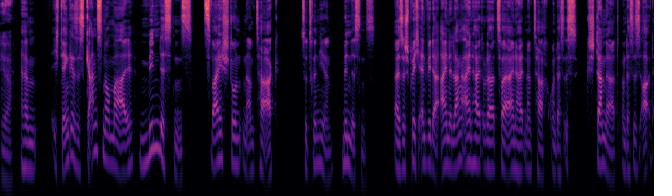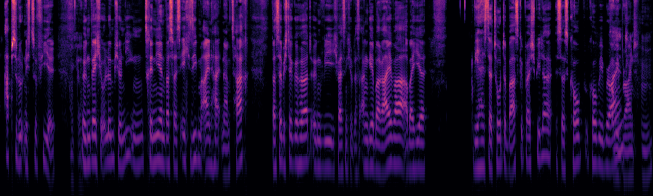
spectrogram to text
ja. Ähm, ich denke, es ist ganz normal, mindestens zwei Stunden am Tag zu trainieren. Mindestens. Also sprich entweder eine lange Einheit oder zwei Einheiten am Tag. Und das ist Standard und das ist absolut nicht zu viel. Okay. Irgendwelche Olympioniken trainieren, was weiß ich, sieben Einheiten am Tag. Was habe ich da gehört? Irgendwie, ich weiß nicht, ob das Angeberei war, aber hier, wie heißt der tote Basketballspieler? Ist das Kobe, Kobe Bryant? Kobe Bryant. Hm.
